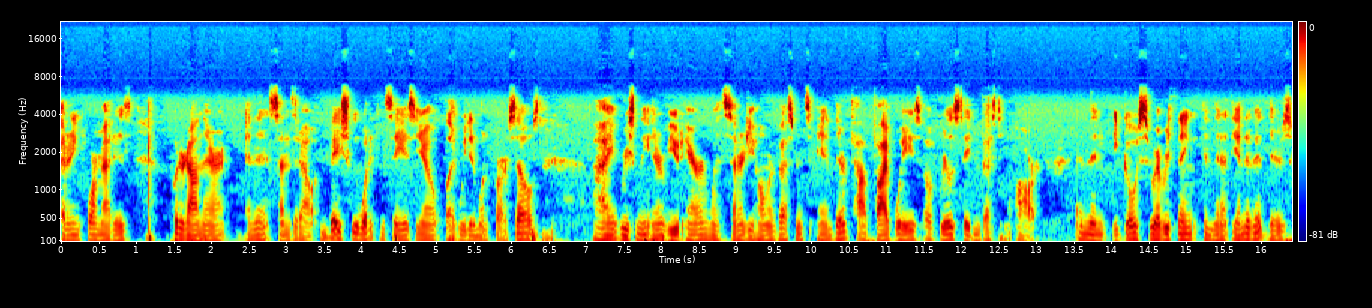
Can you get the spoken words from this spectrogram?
editing format is, put it on there, and then it sends it out. And basically, what it can say is, you know, like we did one for ourselves. I recently interviewed Aaron with Synergy Home Investments, and their top five ways of real estate investing are and then it goes through everything and then at the end of it there's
